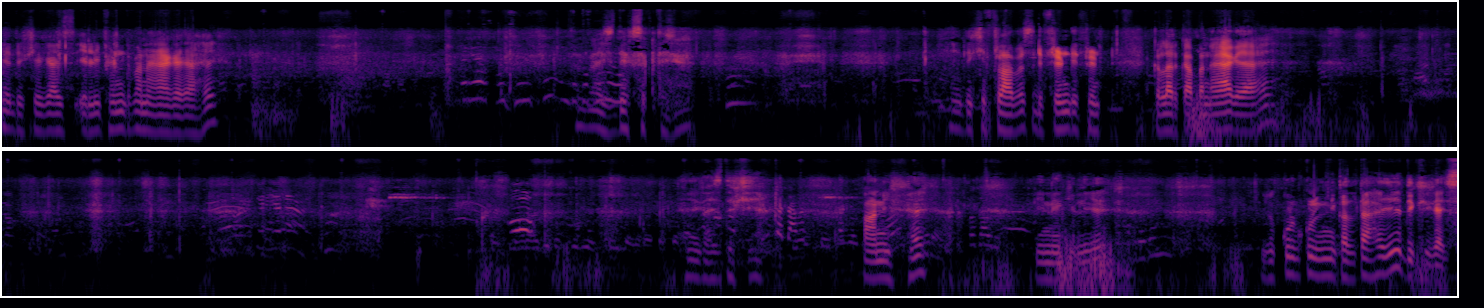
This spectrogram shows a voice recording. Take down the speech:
ये देखिए गाइस एलिफेंट बनाया गया है। गाइस देख सकते हैं। ये देखिए फ्लावर्स डिफरेंट डिफरेंट कलर का बनाया गया है। देखिए, पानी है पीने के लिए। जो कुल कुल निकलता है, ये देखिए गाइस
